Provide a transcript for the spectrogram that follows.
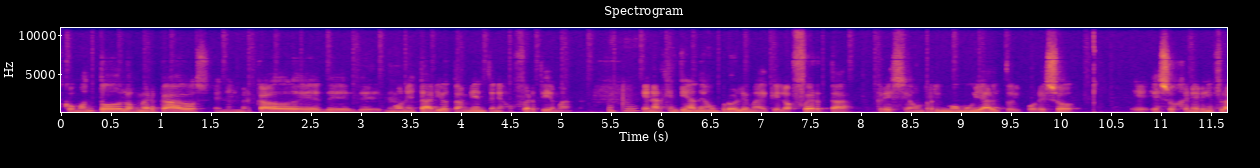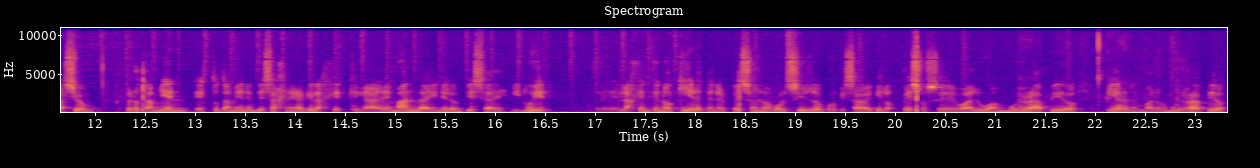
como en todos los mercados, en el mercado de, monetario también tenés oferta y demanda. En Argentina tenés un problema de que la oferta crece a un ritmo muy alto y por eso eh, eso genera inflación, pero también esto también empieza a generar que la, que la demanda de dinero empiece a disminuir. La gente no quiere tener peso en los bolsillos porque sabe que los pesos se evalúan muy rápido, pierden valor muy rápido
